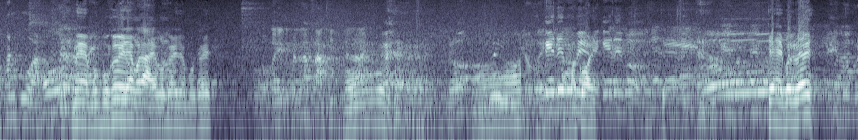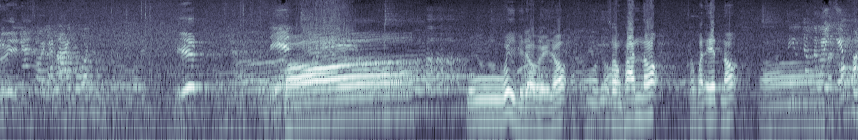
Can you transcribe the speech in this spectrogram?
2,000กว่าโอ้ยแม่บ่บ่เคยได้บ่ได้บ่เคยยังบ่เคยผมก็เห็นเป็นน้ำฝากคิดโอ้ อ๋อโอเคได้มาก่อนโอเคได้บ่แกแกให้เบิ่งเลยให้เบิ่งเลยงานซอยกันหลายคนเอ็ดเด้อ๋อโอ้ยพี่น้องเอ้ยเนาะ2,000เนาะ2,000เอสเนาะอ๋อพี่จังอะไรเก็บไว้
